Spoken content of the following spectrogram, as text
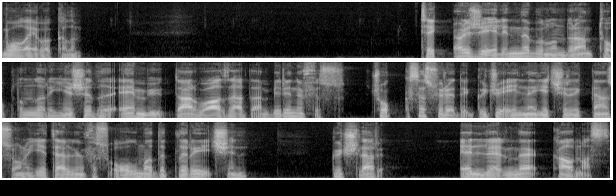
bu olaya bakalım. Teknoloji elinde bulunduran toplumların yaşadığı en büyük darboğazlardan biri nüfus. Çok kısa sürede gücü eline geçirdikten sonra yeterli nüfus olmadıkları için güçler ellerinde kalmaz.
